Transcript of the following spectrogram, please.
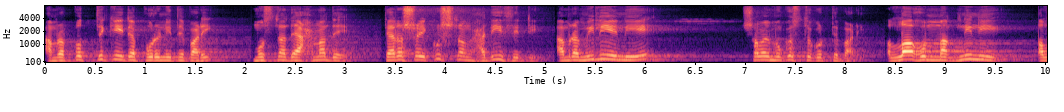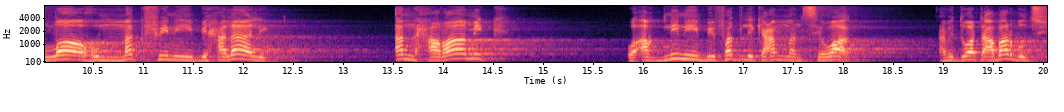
আমরা প্রত্যেকেই এটা পড়ে নিতে পারি। মুসনাদে আহমাদে তেরোশো একুশ নং হাদিস এটি, আমরা মিলিয়ে নিয়ে সবাই মুখস্থ করতে পারি। আল্লাহ মাগনিনি আল্লাহ মাকফিনি বিহালালিক, আন হারামিক ও আগ্নিনি বিফাদলিক আম্মান সেওয়াক। আমি দোয়াটা আবার বলছি।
